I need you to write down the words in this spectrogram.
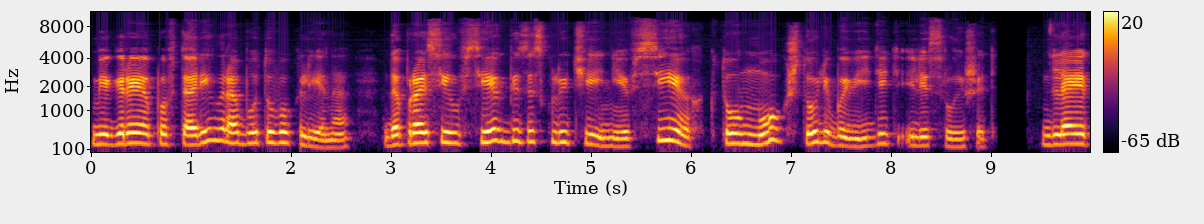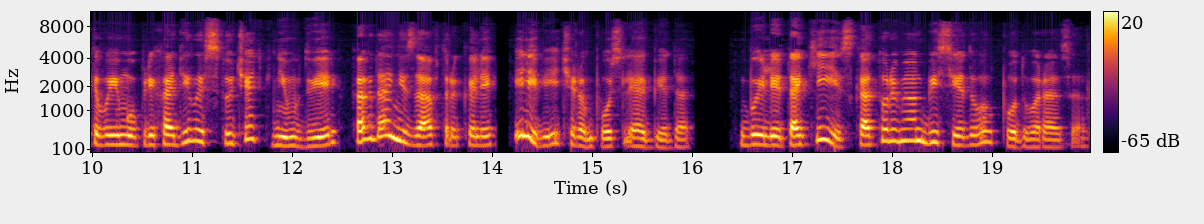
Мегре повторил работу Воклена, допросил всех без исключения, всех, кто мог что-либо видеть или слышать. Для этого ему приходилось стучать к ним в дверь, когда они завтракали, или вечером после обеда. Были такие, с которыми он беседовал по два раза.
